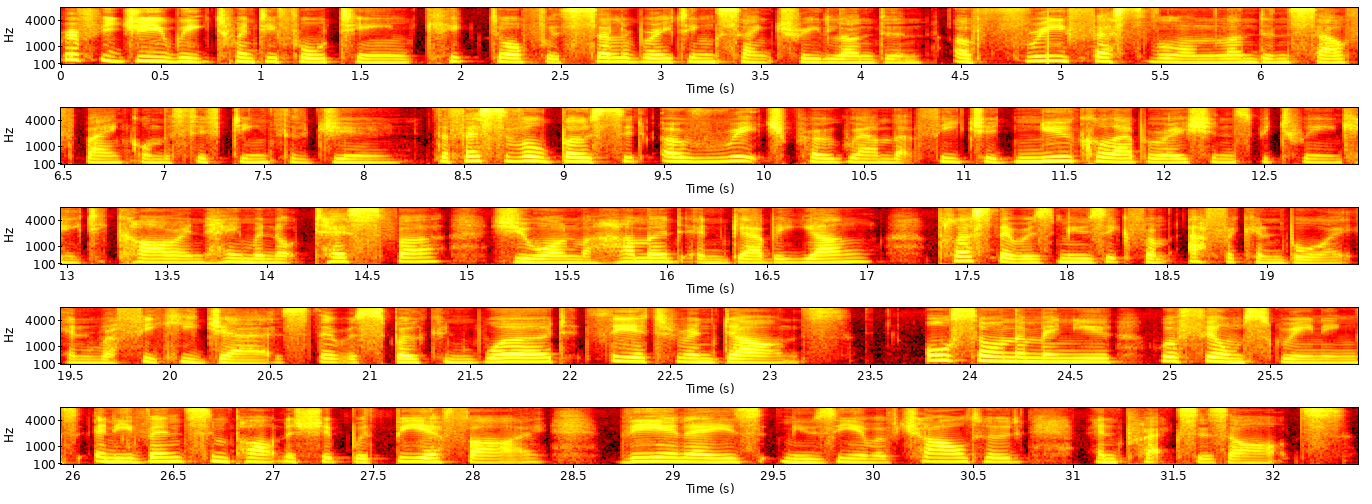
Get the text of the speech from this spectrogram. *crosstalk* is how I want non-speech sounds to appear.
Refugee Week 2014 kicked off with Celebrating Sanctuary London, a free festival on London's South Bank on the 15th of June. The festival boasted a rich program that featured new collaborations between Katie Carr and Haymanot Tesfa, Juan Mohammed and Gabby Young, plus there was music from African Boy and Rafiki Jazz. There was spoken word, theatre and dance. Also on the menu were film screenings and events in partnership with BFI, V&A's Museum of Childhood and Praxis Arts.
